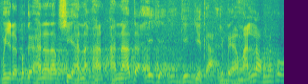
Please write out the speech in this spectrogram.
Menjadi pegang hana nafsi hana hana tak je je je, lebih malam ni ku.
